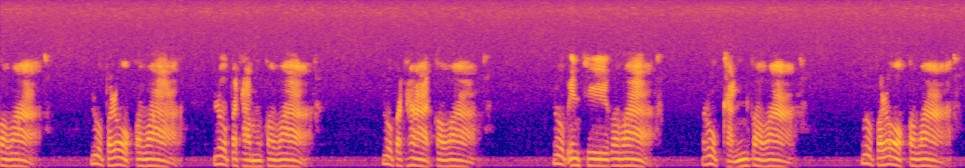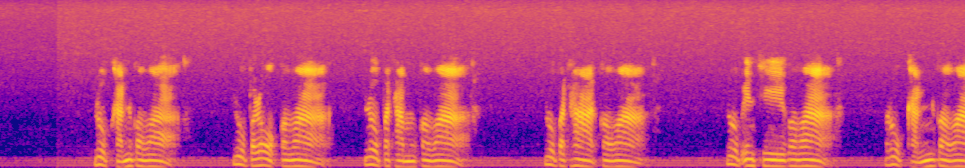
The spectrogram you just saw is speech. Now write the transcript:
ก็ว่า รูปประโลกก็ว่า รูปประธรรมก็ว่า รูปประธาตุก็ว่า รูปเอินทีก็ว่า รูปขันก็ว่า รูปประโลกก็ว่า รูปขันก็ว่า รูปประโลกก็ว่า รูปประธรรมก็ว่า รูปประธาตุก็ว่า รูปเอ็นซีก็ว่า รูปขันก็ว่า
